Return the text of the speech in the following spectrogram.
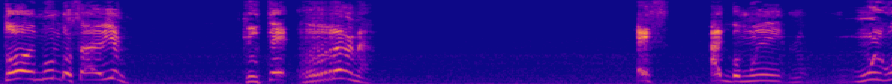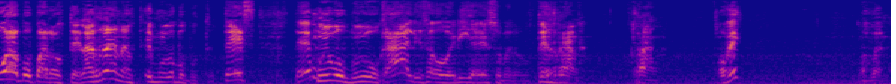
Todo el mundo sabe bien, que usted, rana, es algo muy, muy guapo para usted. La rana es muy guapo para usted. Usted es, usted es muy, muy vocal y esa bobería y eso, pero usted es rana. Rana. ¿Ok? Pues bueno.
